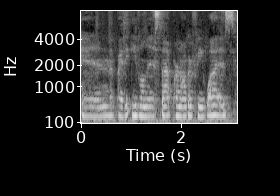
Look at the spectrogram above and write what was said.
and by the evilness that pornography was.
